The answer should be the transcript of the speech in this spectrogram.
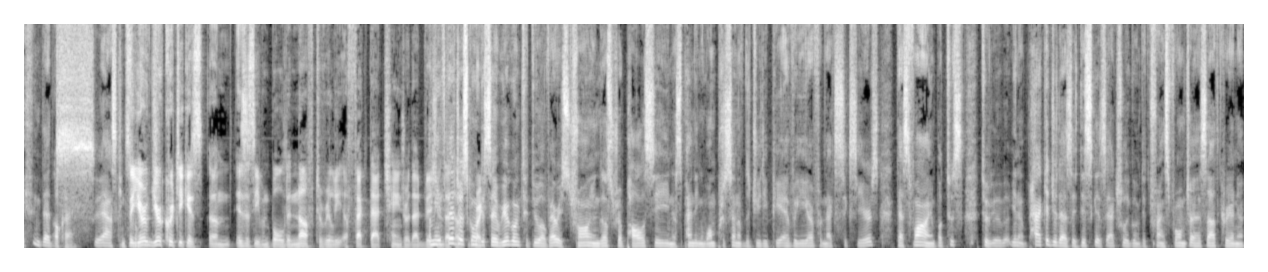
think that's asking. So your much. your critique is um, is this even bold enough to really affect that change or that vision? I mean, if they're just going right. to say we're going to do a very strong industrial policy, you know, spending one percent of the GDP every year for the next six years, that's fine. But to to you know package it as if this is actually going to transform South Korean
